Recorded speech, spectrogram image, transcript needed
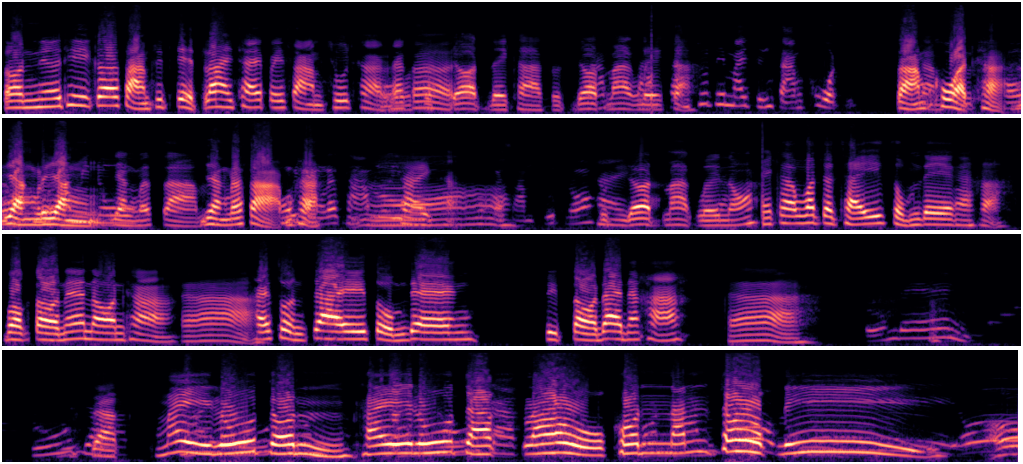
ตอนเนื้อที่ก็สามสิบเจ็ดไร่ใช้ไปสามชุดค่ะโอ้แล้วก็สุดยอดเลยค่ะ สุดยอดมากเลยสค่ะ ชุดนี่หมายถึงสามขวด สามสามขวดค่ะอ๋ออย่างแล้วอย่างมีโนอย่างละสามอย่างละสามอ๋ออค่ะย่างละสามเลยใช่ค่ะ เท่ากับสามชุดเนาะใช่ยอดมากเลยเนาะไหมคะว่าจะใช้สมแดงอะค่ะบอกต่อแน่นอนค่ะ ค่ะใครสนใจสมแดงติดต่อได้นะคะ ค่ะโสมแดง รู้จาก ไม่รู้จน ใครรู้จักเรา คนนั้นโชคดี โอ้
